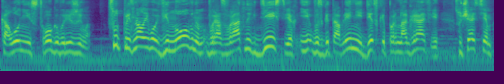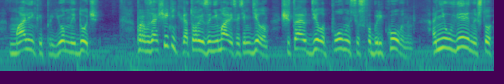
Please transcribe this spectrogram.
колонии строгого режима. Суд признал его виновным в развратных действиях и в изготовлении детской порнографии с участием маленькой приемной дочери. Правозащитники, которые занимались этим делом, считают дело полностью сфабрикованным. Они уверены, что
